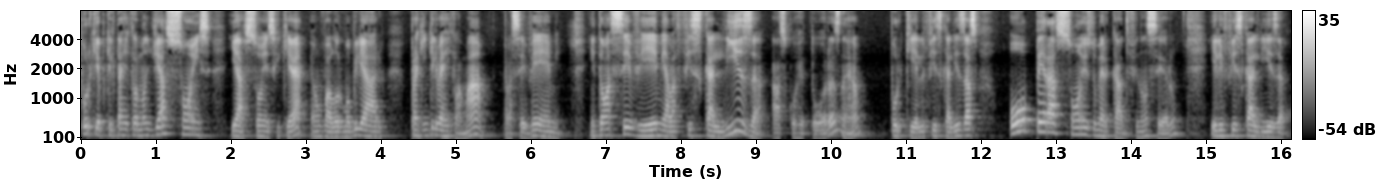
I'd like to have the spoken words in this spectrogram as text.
Por quê? Porque ele está reclamando de ações. E ações, o que, que é? É um valor imobiliário. Para quem que ele vai reclamar? Para a CVM. Então, a CVM, ela fiscaliza as corretoras, né? Porque ele fiscaliza as operações do mercado financeiro, ele fiscaliza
